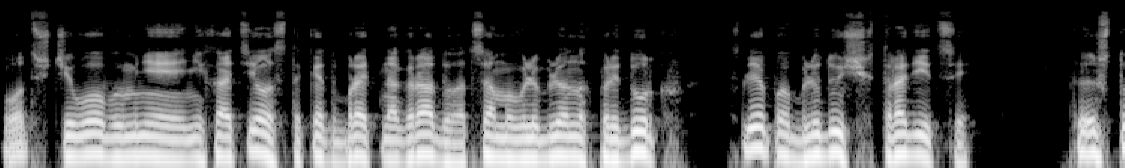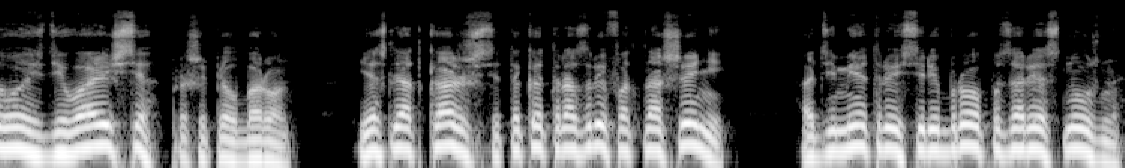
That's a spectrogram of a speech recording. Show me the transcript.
Вот с чего бы мне не хотелось, так это брать награду от самовлюбленных придурков, слепо блюдущих традиций. «Ты что, издеваешься?» — прошепел барон. «Если откажешься, так это разрыв отношений, а Диметрию серебро позарез нужно.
